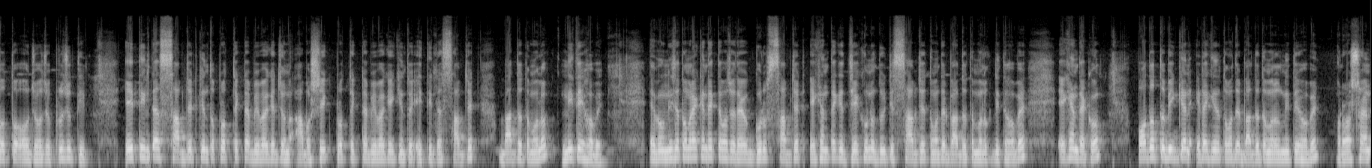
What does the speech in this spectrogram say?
তথ্য ও যোগাযোগ প্রযুক্তি। এই তিনটা সাবজেক্ট কিন্তু প্রত্যেকটা বিভাগের জন্য আবশ্যিক। প্রত্যেকটা বিভাগে কিন্তু এই তিনটা সাবজেক্ট বাধ্যতামূলক নিতেই হবে। এবং নিচে তোমরা দেখতে পাচ্ছ, দেখো গ্রুপ সাবজেক্ট এখান থেকে যে কোনো দুইটি সাবজেক্ট তোমাদের বাধ্যতামূলক নিতে হবে। এখানে দেখো পদার্থ বিজ্ঞান এটা কিন্তু তোমাদের বাধ্যতামূলক নিতে হবে। রসায়ন,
